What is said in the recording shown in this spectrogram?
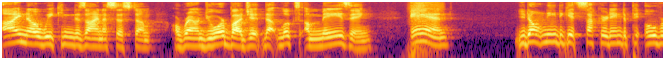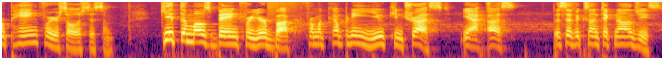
I know we can design a system around your budget that looks amazing and you don't need to get suckered into pay- overpaying for your solar system. Get the most bang for your buck from a company you can trust. Yeah, us, Pacific Sun Technologies.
